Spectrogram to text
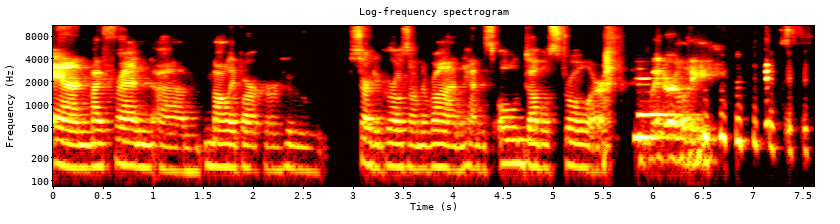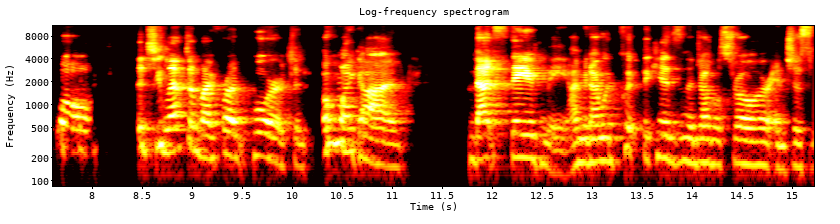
And my friend um, Molly Barker, who started Girls on the Run had this old double stroller, literally, so, that she left on my front porch. And oh my God, that saved me. I mean, I would put the kids in the double stroller and just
